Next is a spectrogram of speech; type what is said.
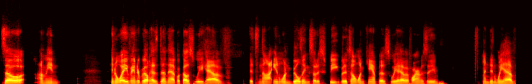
So, I mean, in a way, Vanderbilt has done that because we have it's not in one building, so to speak, but it's on one campus. We have a pharmacy, and then we have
